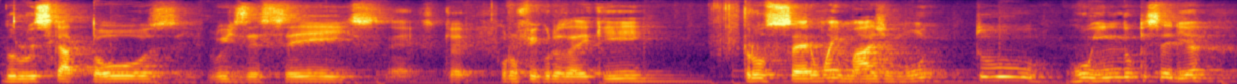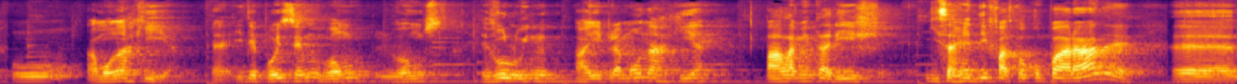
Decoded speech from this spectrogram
do Luís XIV, Luís XVI, né, que foram figuras aí que trouxeram uma imagem muito ruim do que seria o, a monarquia. Né? E depois vamos, vamos evoluindo aí para a monarquia parlamentarista. E se a gente de fato for comparar, né, é,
